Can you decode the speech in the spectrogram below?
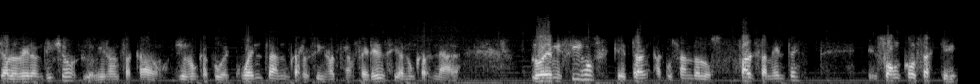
ya lo hubieran dicho, lo hubieran sacado. Yo nunca tuve cuenta, nunca recibí una transferencia, nunca nada. Lo de mis hijos, que están acusándolos falsamente, eh, son cosas que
